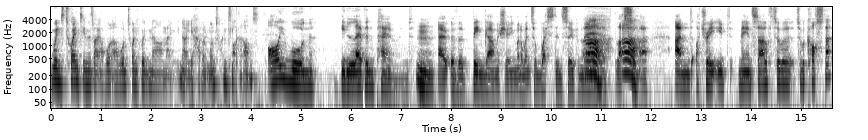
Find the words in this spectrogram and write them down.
Wins twenty and is like, I've won, I've won twenty quid. No, mate, no, you haven't won twenty pounds. I won eleven pound Hmm. out of a bingo machine when I went to Weston-super-Mare Ah, last ah. summer, and I treated me and South to a to a Costa,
